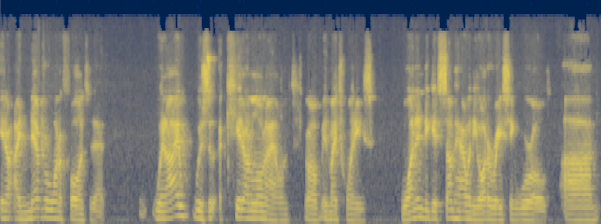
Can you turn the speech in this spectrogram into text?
you know, I never want to fall into that. When I was a kid on Long Island, well, in my 20s, wanting to get somehow in the auto racing world, um,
